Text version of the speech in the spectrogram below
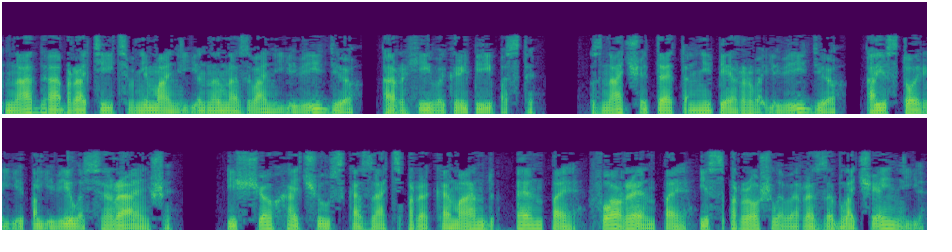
Надо обратить внимание на название видео, архивы крипипасты. Значит это не первое видео, а история появилась раньше. Еще хочу сказать про команду NP4NP из прошлого разоблачения.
